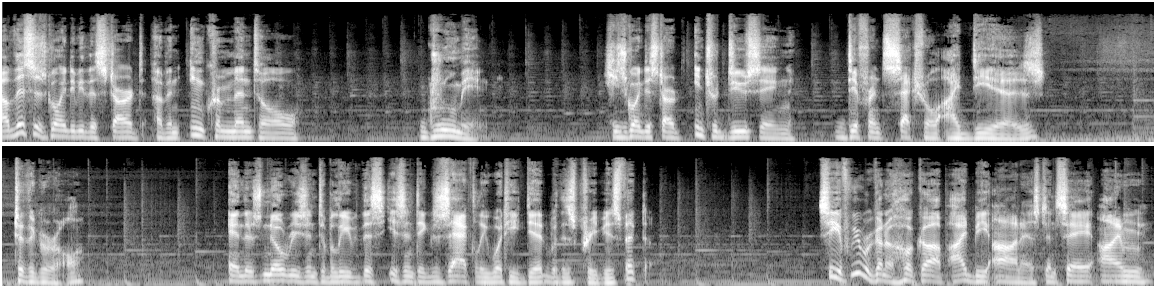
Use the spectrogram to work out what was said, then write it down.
Now, this is going to be the start of an incremental grooming. He's going to start introducing different sexual ideas to the girl. And there's no reason to believe this isn't exactly what he did with his previous victim. See, if we were going to hook up, I'd be honest and say, I'm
